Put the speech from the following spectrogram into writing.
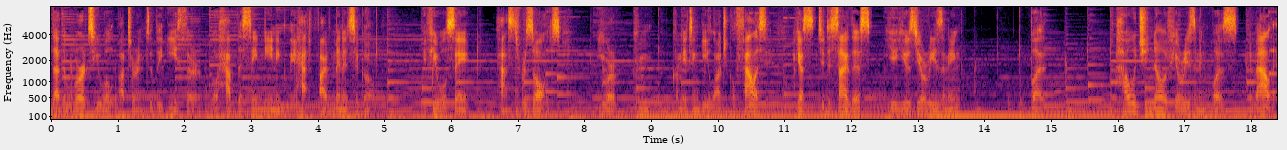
that the words you will utter into the ether will have the same meaning they had five minutes ago. If you will say, past results. You are com- committing a logical fallacy because to decide this, you use your reasoning, but how would you know if your reasoning was invalid?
